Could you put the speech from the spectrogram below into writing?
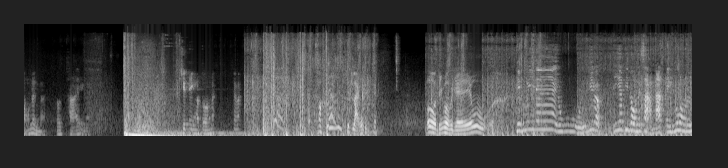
องหนึ่งอะตัวสุดท้ายเองอะชิดเองมาตัวนะใช่ไหมโอ้โหคิดหลัง โอ้ทิ้งผมอีกแล้วทิดไม่ได้ โอ้โหพี่แบบไอ้เหี้ยพี่โดนไปสามนัดเองร่วงเลย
